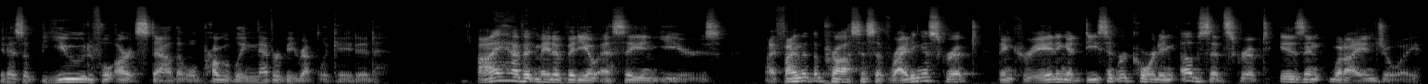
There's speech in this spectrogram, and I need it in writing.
it has a beautiful art style that will probably never be replicated. I haven't made a video essay in years. I find that the process of writing a script, then creating a decent recording of said script isn't what I enjoy.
